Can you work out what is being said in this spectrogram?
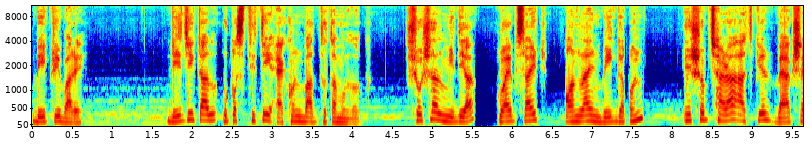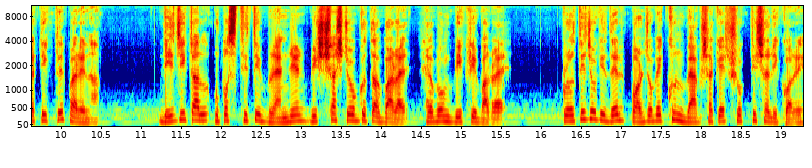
বিক্রি বাড়ে। ডিজিটাল উপস্থিতি এখন বাধ্যতামূলক। সোশ্যাল মিডিয়া, ওয়েবসাইট, অনলাইন বিজ্ঞাপন, এসব ছাড়া আজকের ব্যবসা টিকতে পারে না। ডিজিটাল উপস্থিতি ব্র্যান্ডের বিশ্বাসযোগ্যতা বাড়ায় এবং বিক্রি বাড়ায়। প্রতিযোগীদের পর্যবেক্ষণ ব্যবসাকে শক্তিশালী করে।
